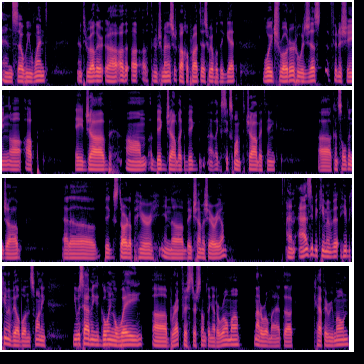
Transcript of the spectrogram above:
And so we went and through other, uh, other uh, uh through tremendous process, we were able to get Lloyd Schroeder, who was just finishing uh, up a job, um, a big job, like a big, uh, like a six month job, I think, uh, consultant job at a big startup here in uh, Beit Shemesh area. And as he became av- he became available, and it's funny, he was having a going away uh, breakfast or something at Aroma, not Aroma, at uh, Cafe Rimon.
